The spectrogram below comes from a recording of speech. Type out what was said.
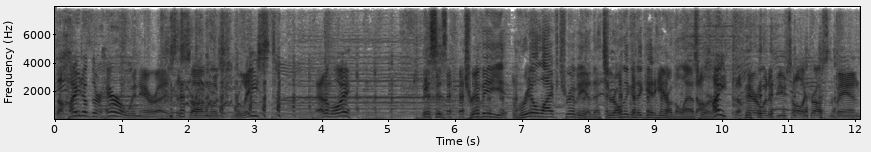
the height of their heroin era as this song was released. Attaboy. This is trivia, real life trivia that you're only going to get here on the last The word. height of heroin abuse all across the band.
